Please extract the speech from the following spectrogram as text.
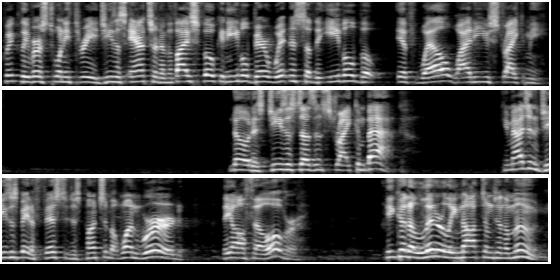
Quickly, verse 23 Jesus answered him, If I've spoken evil, bear witness of the evil, but if well, why do you strike me? Notice, Jesus doesn't strike him back. Can you imagine if Jesus made a fist and just punched him at one word, they all fell over? He could have literally knocked him to the moon.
